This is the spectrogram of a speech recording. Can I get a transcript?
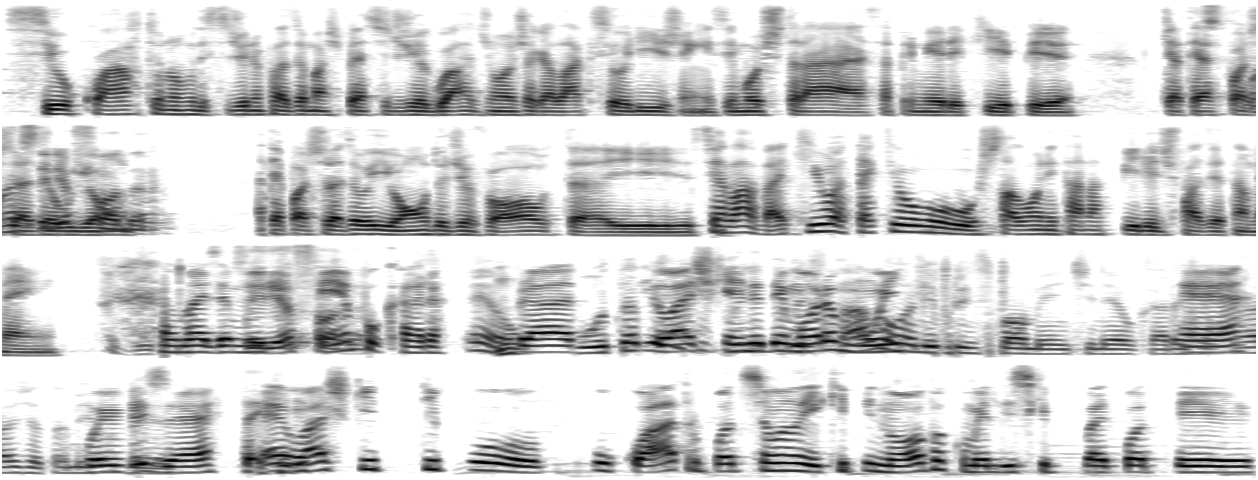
Se o quarto não decidirem fazer uma espécie de Guardiões da Galáxia Origens e mostrar essa primeira equipe, que até pode trazer o foda. Até pode trazer o Yondo de volta e. Sei lá, vai que até que o Stallone tá na pilha de fazer também. Mas é muito Seria foda. tempo, cara. É, um Pra- puta eu tempo acho que ainda demora Stallone, muito. principalmente, né? O cara É, já, tá, já tá meio. Pois velho. é. É, Eu acho que, tipo, o 4 pode ser uma equipe nova, como ele disse que vai, pode ter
